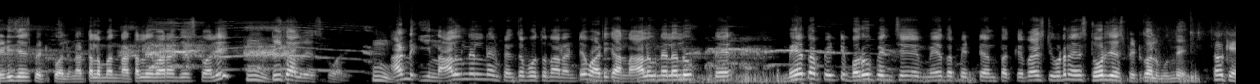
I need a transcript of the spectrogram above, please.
రెడీ చేసి పెట్టుకోవాలి. నట్టల మంది నట్టల నివారణ చేసుకోవాలి టీకాలు వేసుకోవాలి. అండ్ ఈ నాలుగు నెలలు నేను పెంచబోతున్నానంటే వాటికి ఆ నాలుగు నెలలు మేత పెట్టి బరువు పెంచే మేత పెట్టేంత కెపాసిటీ కూడా నేను స్టోర్ చేసి పెట్టుకోవాలి ముందే. ఓకే.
